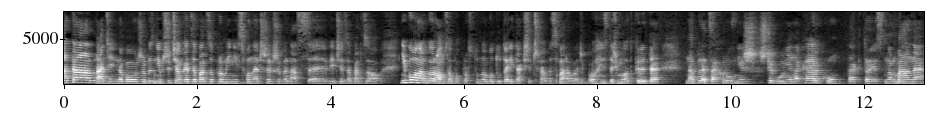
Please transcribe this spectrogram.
A ta na dzień, no bo żeby nie przyciągać za bardzo promieni słonecznych, żeby nas, e, wiecie, za bardzo... Nie było nam gorąco po prostu, no bo tutaj i tak się trzeba wysmarować, bo jesteśmy odkryte na plecach również, szczególnie na karku, tak, to jest normalne.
